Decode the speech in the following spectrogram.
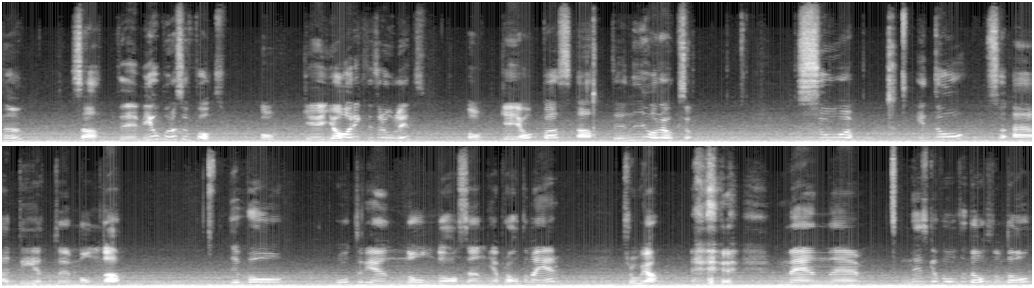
nu, så att eh, vi jobbar oss uppåt. Och eh, jag har riktigt roligt och eh, jag hoppas att ni har det också. Så idag så är det måndag. Det var återigen någon dag sedan jag pratade med er, tror jag. Men eh, ni ska få lite oss om dagen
